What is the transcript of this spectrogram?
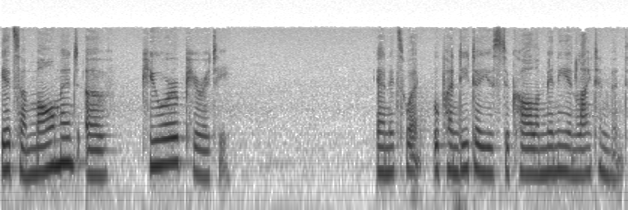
It's a moment of pure purity. And it's what U Pandita used to call a mini enlightenment,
